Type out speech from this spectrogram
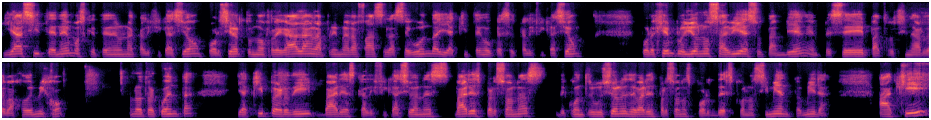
ya sí tenemos que tener una calificación. Por cierto, nos regalan la primera fase, la segunda, y aquí tengo que hacer calificación. Por ejemplo, yo no sabía eso también, empecé a patrocinar debajo de mi hijo, en otra cuenta, y aquí perdí varias calificaciones, varias personas, de contribuciones de varias personas por desconocimiento. Mira, aquí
